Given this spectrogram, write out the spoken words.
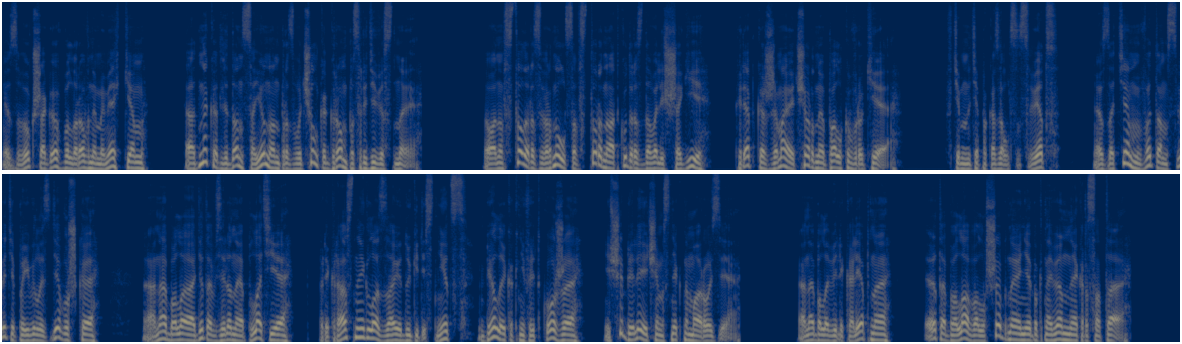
Звук шагов был ровным и мягким, однако для Дан Сайона он прозвучал как гром посреди весны. Он встал и развернулся в сторону, откуда раздавались шаги, крепко сжимая черную палку в руке. В темноте показался свет, а затем в этом свете появилась девушка. Она была одета в зеленое платье, прекрасные глаза и дуги ресниц, белые как нефрит кожа, еще белее, чем снег на морозе. Она была великолепна. Это была волшебная необыкновенная красота.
